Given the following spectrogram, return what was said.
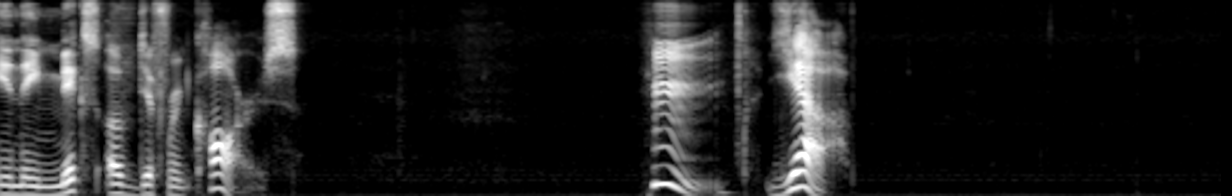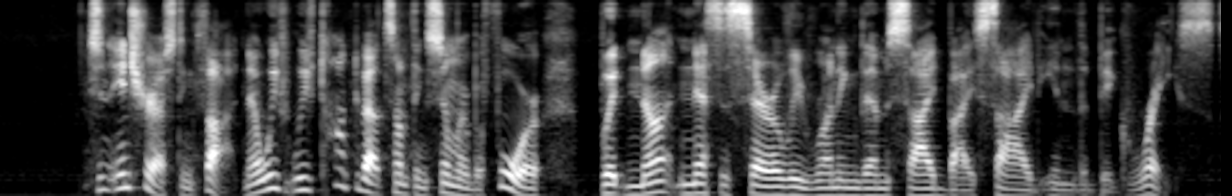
in a mix of different cars. Hmm. Yeah. It's an interesting thought. Now we've we've talked about something similar before, but not necessarily running them side by side in the big race.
